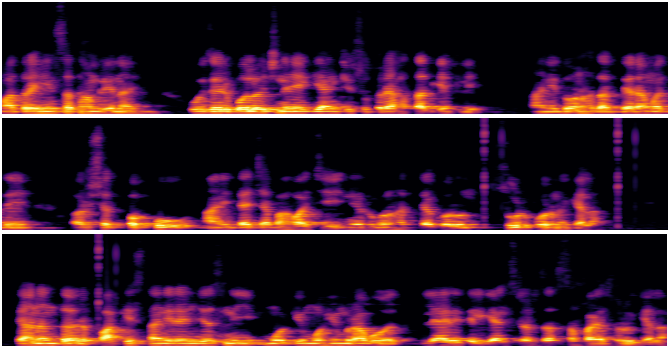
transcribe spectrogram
मात्र हिंसा थांबली नाही. उजेर बलोचने गँगची सूत्रे हातात घेतली आणि दोन हजार तेरामध्ये अर्षद पप्पू आणि त्याच्या भावाची निर्गुण हत्या करून सूड पूर्ण केला. त्यानंतर पाकिस्तानी रेंजर्सनी मोठी मोहीम राबवत लॅरीतील गँगस्टरचा सफाया सुरू केला.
